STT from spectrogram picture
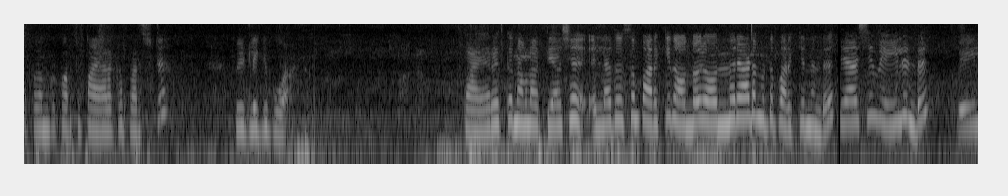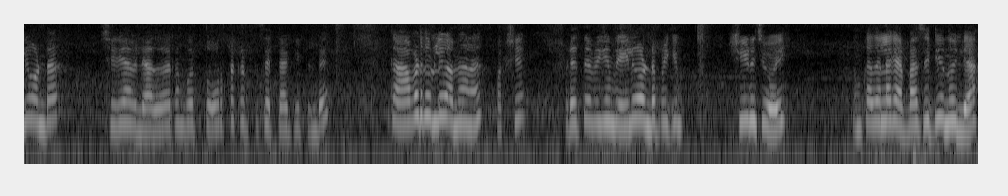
അപ്പോൾ നമുക്ക് കുറച്ച് പയറൊക്കെ പറിച്ചിട്ട് വീട്ടിലേക്ക് പോവാം. പയറൊക്കെ നമ്മൾ അത്യാവശ്യം എല്ലാ ദിവസവും പറിക്കുന്ന ഒന്നൊരു ഒന്നരാടം വിട്ട് പറിക്കുന്നുണ്ട്. അത്യാവശ്യം വെയിലുണ്ട്. വെയിൽ കൊണ്ട് ശരിയാവില്ല. അത് കാരണം തോർത്തൊക്കെ എടുത്ത് സെറ്റാക്കിയിട്ടുണ്ട് കാവട് തുള്ളി വന്നതാണ്. പക്ഷേ ഇവിടെ എത്തിയപ്പോഴേക്കും വെയിൽ കണ്ടപ്പോഴേക്കും ക്ഷീണിച്ചു പോയി. നമുക്കതിനുള്ള കപ്പാസിറ്റി ഒന്നുമില്ല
